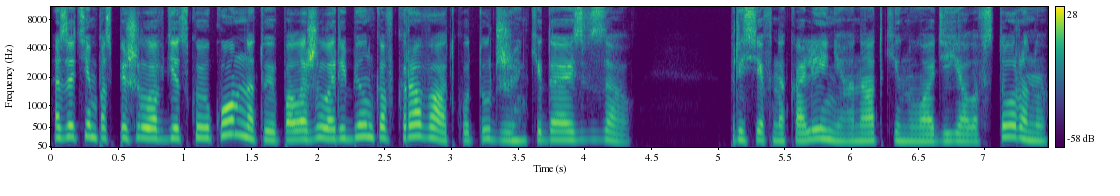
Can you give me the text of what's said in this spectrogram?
А затем поспешила в детскую комнату и положила ребенка в кроватку, тут же кидаясь в зал. Присев на колени, она откинула одеяло в сторону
